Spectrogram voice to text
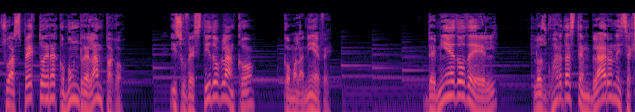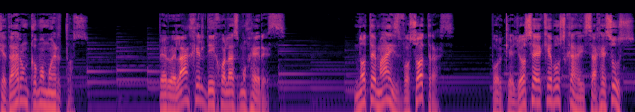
Su aspecto era como un relámpago, y su vestido blanco como la nieve. De miedo de él, los guardas temblaron y se quedaron como muertos. Pero el ángel dijo a las mujeres, No temáis vosotras, porque yo sé que buscáis a Jesús,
